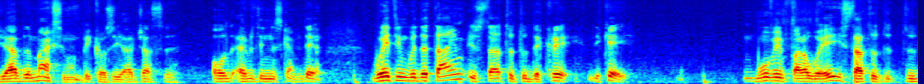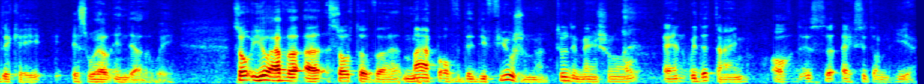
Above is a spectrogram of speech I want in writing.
you have the maximum because you are just, uh, all, everything is coming there. Waiting with the time, you start to, to decay, decay. Moving far away, you start to, to decay as well in the other way. So you have a, a sort of a map of the diffusion, two-dimensional, and with the time of this uh, exciton here.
